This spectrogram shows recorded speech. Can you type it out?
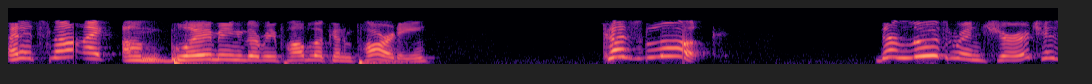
And it's not like I'm blaming the Republican Party. Because look, the Lutheran Church has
